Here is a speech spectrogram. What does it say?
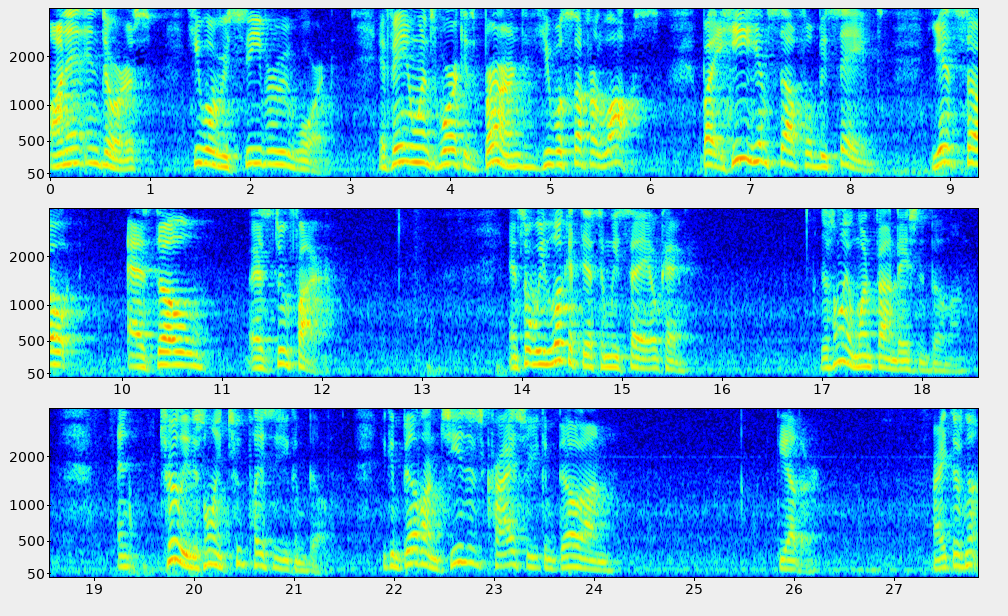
on it endures, he will receive a reward. If anyone's work is burned, he will suffer loss, but he himself will be saved, yet so as though as through fire. And so we look at this and we say, okay, there's only one foundation to build on. Truly, there's only two places you can build. You can build on Jesus Christ or you can build on the other right? There's no,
